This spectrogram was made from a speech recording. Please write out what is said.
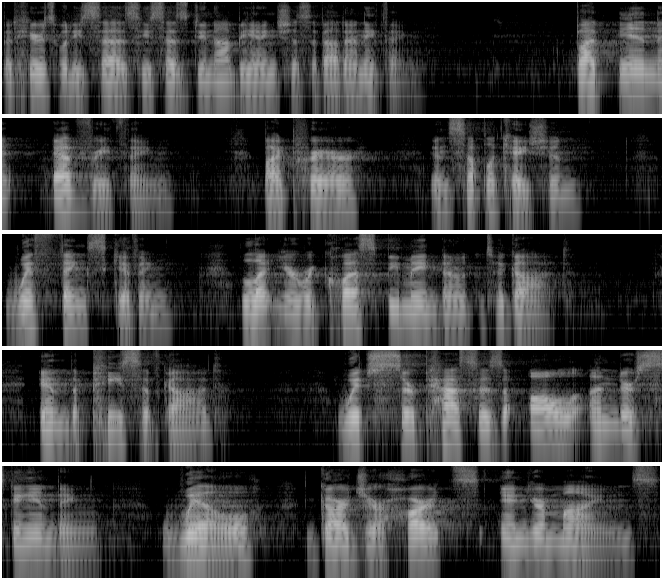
But here's what he says He says, Do not be anxious about anything, but in everything, by prayer and supplication, with thanksgiving, let your requests be made known to God. And the peace of God, which surpasses all understanding, will guard your hearts and your minds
